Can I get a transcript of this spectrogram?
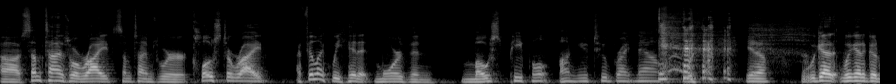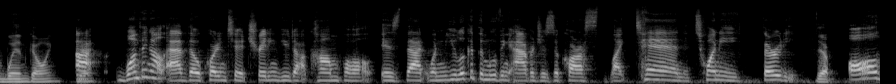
Uh, sometimes we're right, sometimes we're close to right. I feel like we hit it more than most people on YouTube right now. you know, we got we got a good win going. here. Uh, one thing I'll add, though, according to tradingview.com, Paul, is that when you look at the moving averages across like 10, 20, 30, Yep. all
